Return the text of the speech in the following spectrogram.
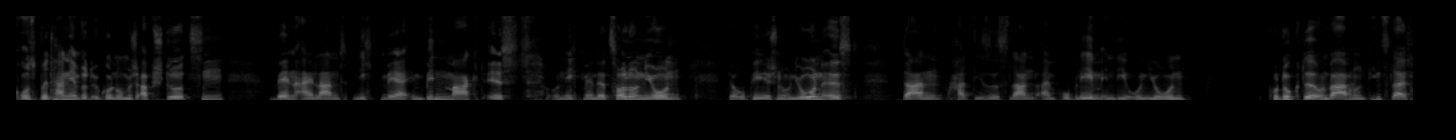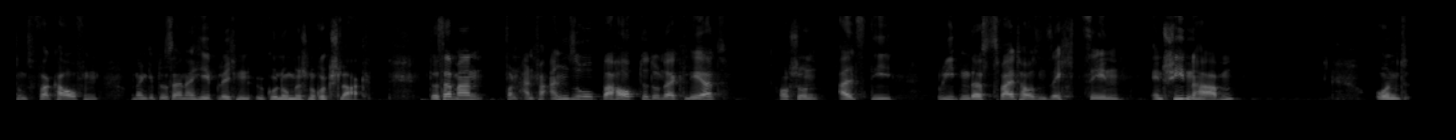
Großbritannien wird ökonomisch abstürzen, wenn ein Land nicht mehr im Binnenmarkt ist und nicht mehr in der Zollunion der Europäischen Union ist, dann hat dieses Land ein Problem, in die Union Produkte und Waren und Dienstleistungen zu verkaufen und dann gibt es einen erheblichen ökonomischen Rückschlag. Das hat man von Anfang an so behauptet und erklärt, auch schon als die Briten das 2016 entschieden haben. Und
